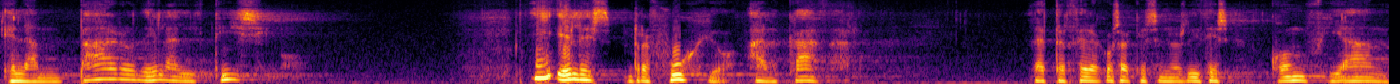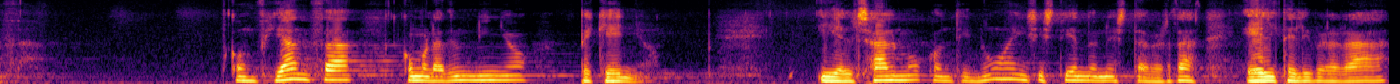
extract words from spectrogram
El amparo del Altísimo. Y Él es refugio, alcázar. La tercera cosa que se nos dice es confianza. Confianza como la de un niño pequeño. Y el Salmo continúa insistiendo en esta verdad. Él te librará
